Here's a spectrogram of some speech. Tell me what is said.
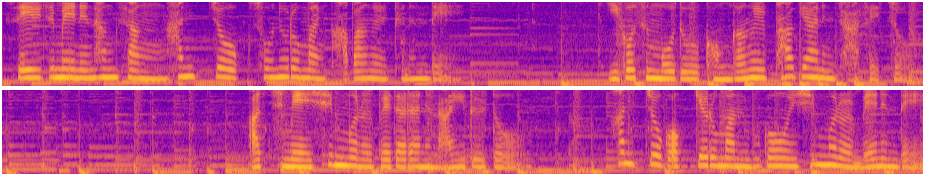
세일즈맨은 항상 한쪽 손으로만 가방을 드는데 이것은 모두 건강을 파괴하는 자세죠. 아침에 신문을 배달하는 아이들도 한쪽 어깨로만 무거운 신문을 매는데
